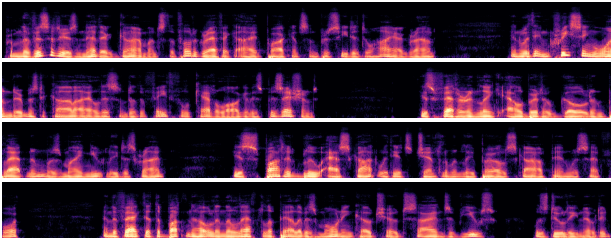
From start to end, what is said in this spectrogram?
From the visitor's nether garments the photographic eyed Parkinson proceeded to higher ground, and with increasing wonder Mr. Carlyle listened to the faithful catalogue of his possessions. His fetter and link albert of gold and platinum was minutely described. His spotted blue ascot with its gentlemanly pearl scarf pin was set forth, and the fact that the buttonhole in the left lapel of his morning coat showed signs of use was duly noted.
